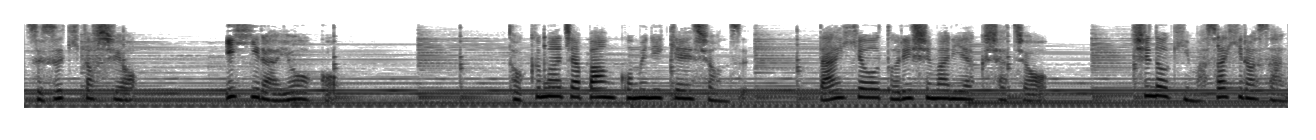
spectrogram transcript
鈴木敏夫伊平陽子徳間ジャパンコミュニケーションズ代表取締役社長篠木正弘さん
